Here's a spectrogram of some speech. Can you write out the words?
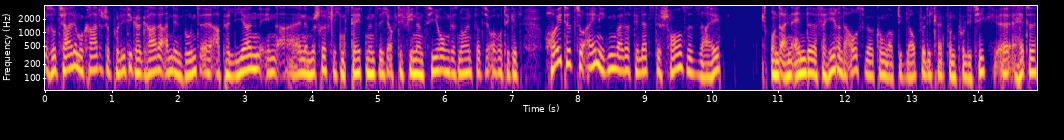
sozialdemokratische Politiker gerade an den Bund äh, appellieren, in einem schriftlichen Statement sich auf die Finanzierung des 49-Euro-Tickets heute zu einigen, weil das die letzte Chance sei, und ein Ende verheerende Auswirkungen auf die Glaubwürdigkeit von Politik äh, hätte.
